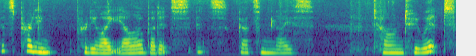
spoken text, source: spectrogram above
it's pretty pretty light yellow but it's it's got some nice tone to it.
